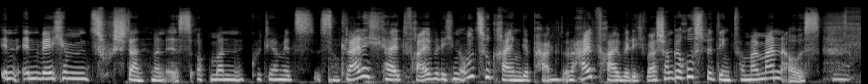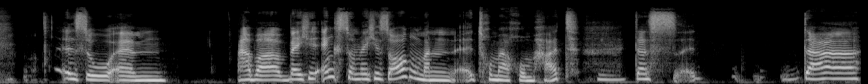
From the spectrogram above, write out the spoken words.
in, in welchem Zustand man ist. Ob man, gut, wir haben jetzt, ist eine Kleinigkeit, freiwillig einen Umzug reingepackt mhm. oder halb freiwillig, war schon berufsbedingt von meinem Mann aus. Ja. So, ähm, aber welche Ängste und welche Sorgen man äh, drumherum hat, mhm. dass da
